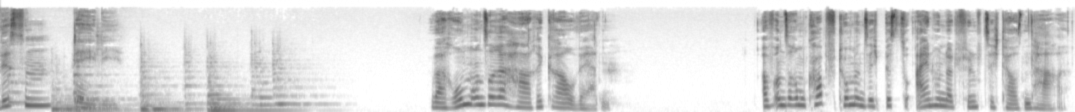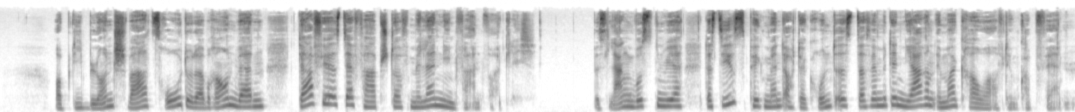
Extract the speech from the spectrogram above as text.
Wissen Daily. Warum unsere Haare grau werden. Auf unserem Kopf tummeln sich bis zu 150.000 Haare. Ob die blond, schwarz, rot oder braun werden, dafür ist der Farbstoff Melanin verantwortlich. Bislang wussten wir, dass dieses Pigment auch der Grund ist, dass wir mit den Jahren immer grauer auf dem Kopf werden.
